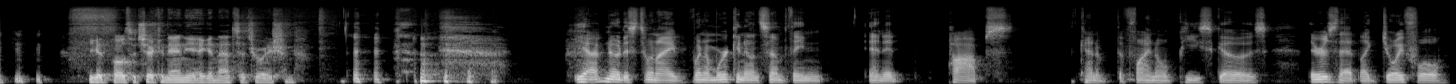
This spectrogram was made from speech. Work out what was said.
you get both the chicken and the egg in that situation. yeah, I've noticed when I when I'm working on something and it pops, kind of the final piece goes, there is that like joyful,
